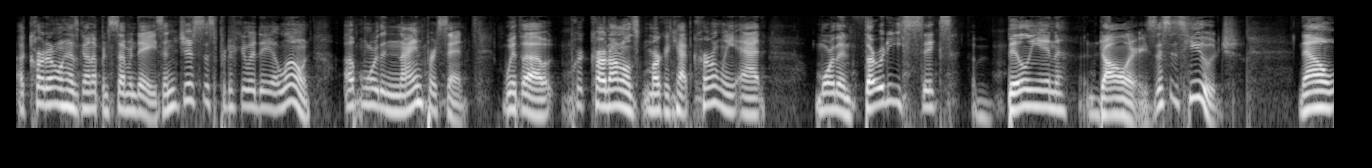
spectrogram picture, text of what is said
uh, Cardano has gone up in seven days, and just this particular day alone, up more than nine percent. With uh, Cardano's market cap currently at more than thirty-six billion dollars. This is huge. Now,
